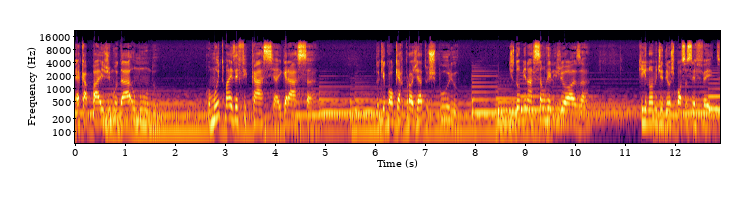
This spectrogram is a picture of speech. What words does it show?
é capaz de mudar o mundo com muito mais eficácia e graça do que qualquer projeto espúrio de dominação religiosa que em nome de Deus possa ser feito.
